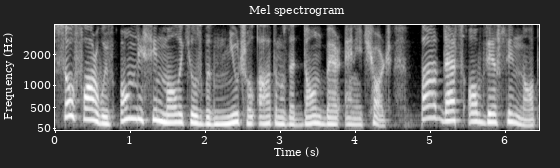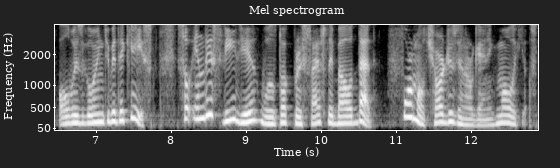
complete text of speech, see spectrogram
So far we've only seen molecules with neutral atoms that don't bear any charge, but that's obviously not always going to be the case. So in this video we'll talk precisely about that, formal charges in organic molecules.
